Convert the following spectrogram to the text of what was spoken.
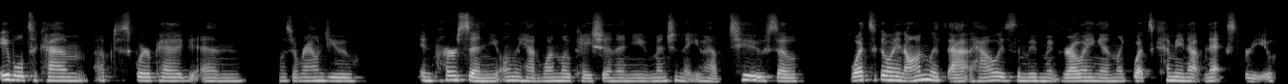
able to come up to Square Peg and was around you in person, you only had one location and you mentioned that you have two. So what's going on with that? How is the movement growing and like what's coming up next for you?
